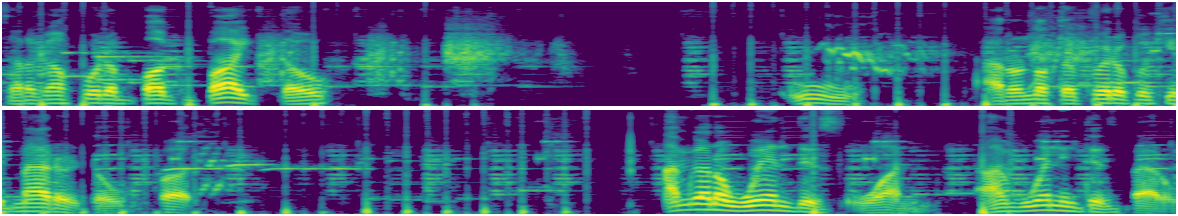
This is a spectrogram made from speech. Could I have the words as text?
So I'm going for the bug bite though. Ooh. I don't know if the critical hit mattered though, but I'm gonna win this one. I'm winning this battle.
